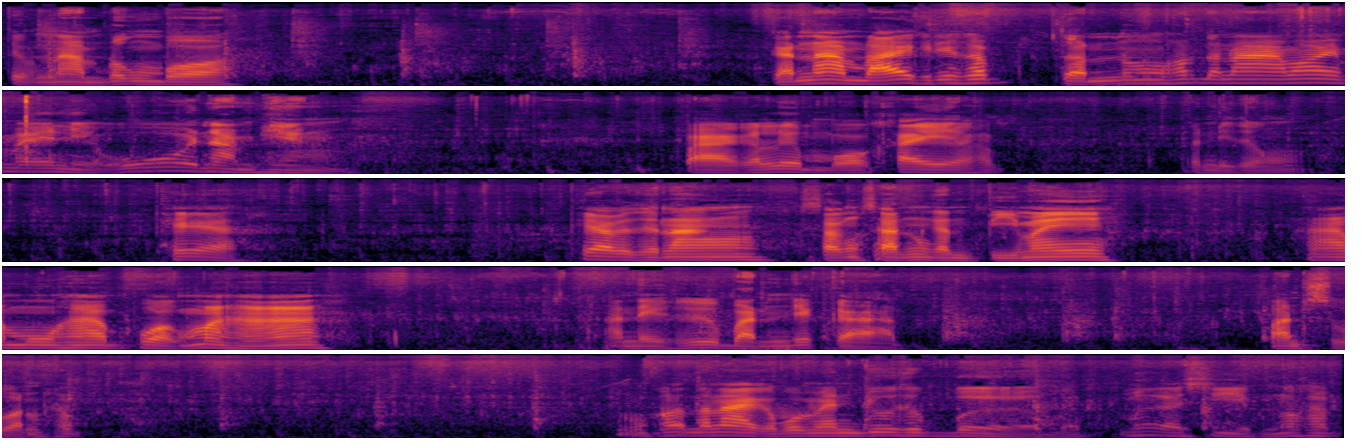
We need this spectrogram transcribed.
เติมน้ำลงบ่อ กันน้ำไหลขึ้นครับตอนน้ำครับตอนหน้าไม่ไม่นี่โอ้ยน้ำแห้งปลาก็เริ่มบ่อไข่ครับ ตอนนี้ตรงแพร่แพร่ไปทนังสังสรรค์กันปีใหม่หามูหาพวกมาหา อันนี้คือบรรยากาศบ้านสวนครับผมเข้าตาหน้ากับโมเมนยูทูบเบอร์แบบมืออาชีพเนาะครับ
